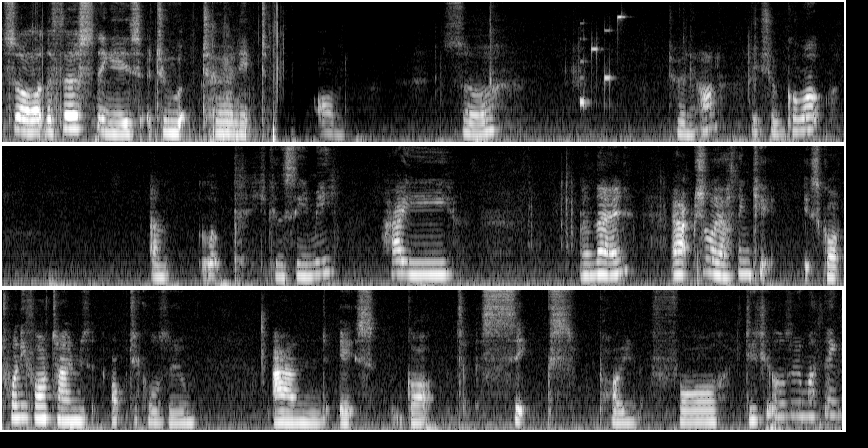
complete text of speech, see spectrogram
So the first thing is to turn it on. So, turn it on it should come up. And look you can see me. Hi. And then actually I think it it's got 24 times optical zoom. And it's got 6.4 digital zoom I think.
